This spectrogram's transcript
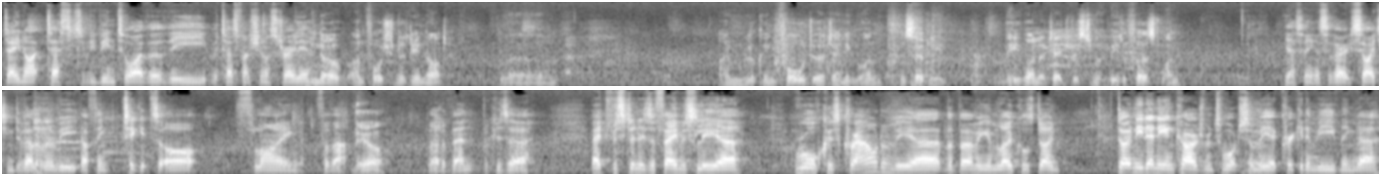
day-night tests? Have you been to either the the test match in Australia? No, unfortunately not. Um, I'm looking forward to attending one. And certainly, the one at Edgbaston will be the first one. Yes, I think it's a very exciting development. Be- I think tickets are flying for that They are. that event because uh, Edgbaston is a famously uh, raucous crowd, and the uh, the Birmingham locals don't don't need any encouragement to watch some of the uh, cricket in the evening there.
